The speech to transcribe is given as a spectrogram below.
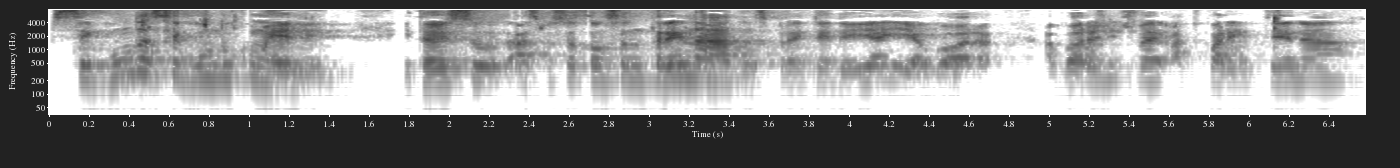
segundo a segundo com ele. Então isso, as pessoas estão sendo treinadas para entender. E aí agora, agora a gente vai a quarentena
